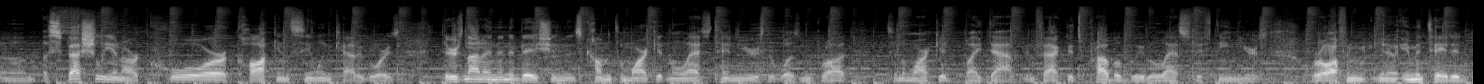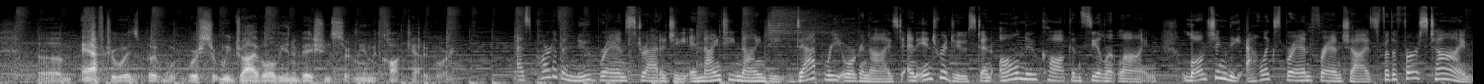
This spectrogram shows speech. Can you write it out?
um, especially in our core caulk and sealing categories. There's not an innovation that's come to market in the last 10 years that wasn't brought to the market by DAP. In fact, it's probably the last 15 years. We're often, you know, imitated um, afterwards, but we drive all the innovation certainly in the caulk category. As part of a new brand strategy in 1990, DAP reorganized and introduced an all new caulk and sealant line, launching the Alex brand franchise for the first time,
